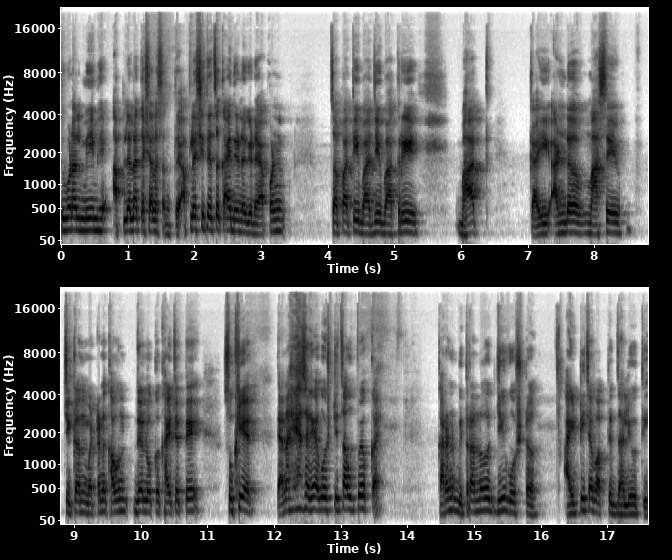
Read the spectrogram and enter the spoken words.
तू म्हणाल मी हे आपल्याला कशाला सांगतोय? आपल्याशी त्याचं काय देणं घेणं आहे? आपण चपाती भाजी भाकरी भात काही अंड मासे चिकन मटण खाऊन जे लोक खायचे ते सुखी आहेत. त्यांना ह्या सगळ्या गोष्टीचा उपयोग काय? कारण मित्रांनो जी गोष्ट आय टीच्या बाबतीत झाली होती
